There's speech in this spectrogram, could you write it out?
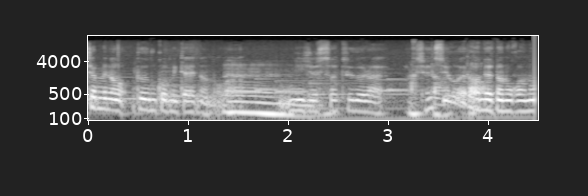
ちゃめの文庫みたいなのうがん20冊ぐらい、あった。先生が選んでたのかな。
